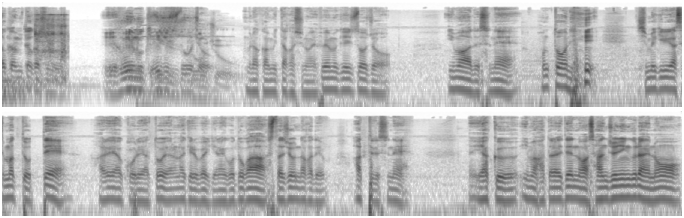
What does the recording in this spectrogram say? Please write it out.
村上隆の FM 芸術道場。村上隆の FM 芸術道場。今はですね本当に 締め切りが迫っておってあれやこれやとやらなければいけないことがスタジオの中であってですね約今働いてるのは30人ぐらいの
